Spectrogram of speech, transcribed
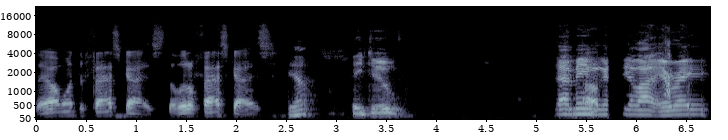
They all want the fast guys, the little fast guys. Yeah. They do. That mean Oh. we're gonna see a lot of air raid?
